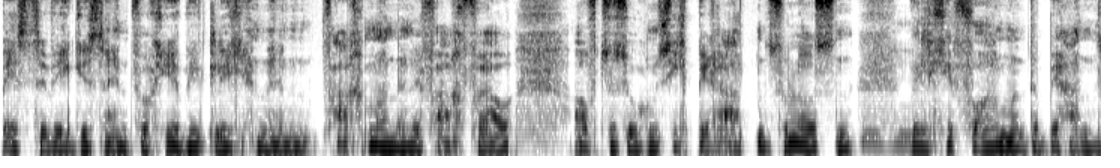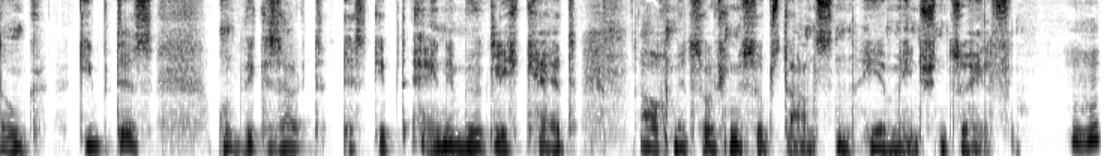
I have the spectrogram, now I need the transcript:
beste Weg ist einfach hier wirklich einen Fachmann, eine Fachfrau aufzusuchen, sich beraten zu lassen, mhm. welche Formen der Behandlung gibt es. Und wie gesagt, es gibt eine Möglichkeit, auch mit solchen Substanzen hier Menschen zu helfen. Mhm.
